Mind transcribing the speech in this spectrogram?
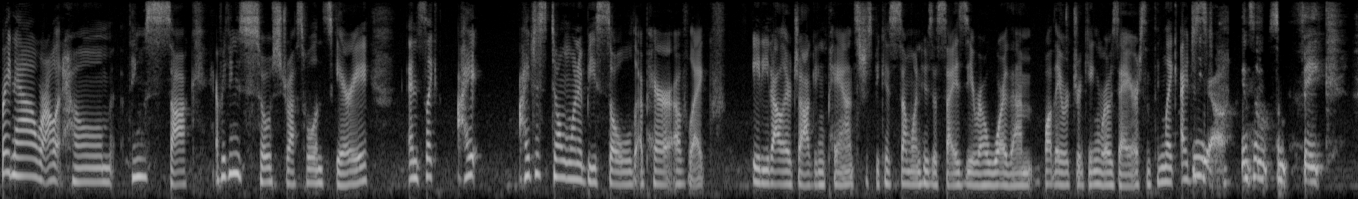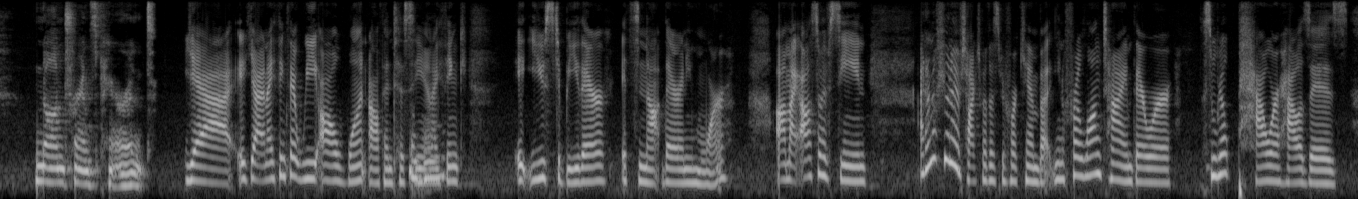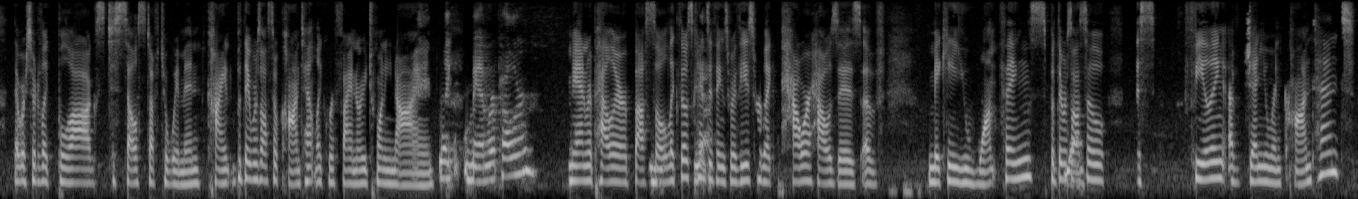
right now we're all at home. Things suck. Everything is so stressful and scary. And it's like I I just don't want to be sold a pair of like $80 jogging pants just because someone who's a size 0 wore them while they were drinking rosé or something. Like I just yeah and some some fake non-transparent Yeah, yeah, and I think that we all want authenticity, and I Mhm. think it used to be there. It's not there anymore. Um, I also have seen. I don't know if you and I have talked about this before, Kim, but you know, for a long time there were some real powerhouses that were sort of like blogs to sell stuff to women, kind. But there was also content like Refinery Twenty Nine, like man repeller Man Repeller, Bustle, like those kinds Yeah. of things, where these were like powerhouses of making you want things. But there was Yeah. also this feeling of genuine content.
